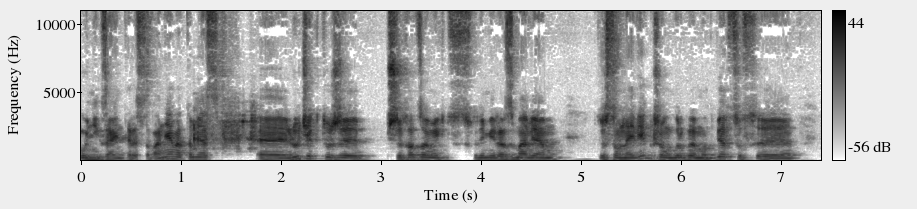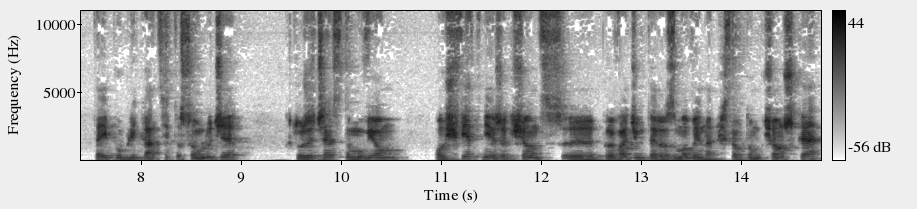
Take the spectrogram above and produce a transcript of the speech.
u nich zainteresowania. Natomiast e, ludzie, którzy przychodzą i z którymi rozmawiam, którzy są największą grupą odbiorców tej publikacji, to są ludzie, którzy często mówią o świetnie, że ksiądz prowadził te rozmowy i napisał tą książkę,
